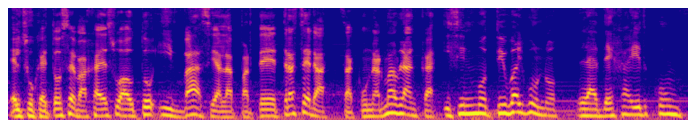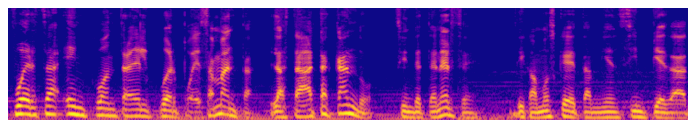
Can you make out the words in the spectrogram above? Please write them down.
El sujeto se baja de su auto y va hacia la parte trasera, saca un arma blanca y sin motivo alguno la deja ir con fuerza en contra del cuerpo de Samantha. La está atacando sin detenerse digamos que también sin piedad.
